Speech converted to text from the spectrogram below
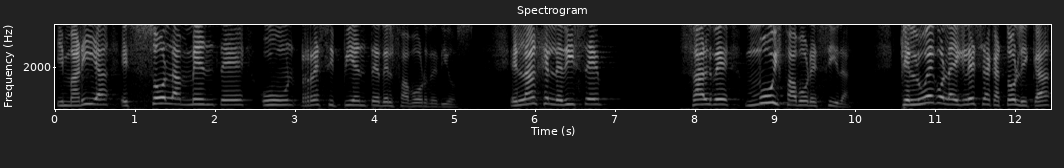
Y María es solamente un recipiente del favor de Dios. El ángel le dice, salve muy favorecida, que luego la Iglesia Católica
